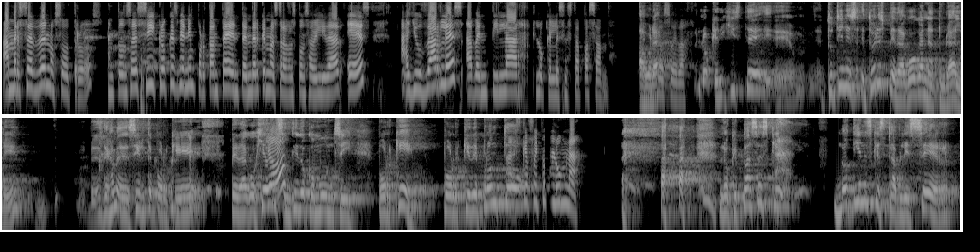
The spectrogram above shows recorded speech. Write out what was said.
a merced de nosotros. Entonces sí, creo que es bien importante entender que nuestra responsabilidad es ayudarles a ventilar lo que les está pasando. Ahora, lo que dijiste, eh, tú tienes, tú eres pedagoga natural, ¿eh? Déjame decirte por qué pedagogía del sentido común, sí. ¿Por qué? Porque de pronto. Ah, es que fui tu alumna. Lo que pasa es que no tienes que establecer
